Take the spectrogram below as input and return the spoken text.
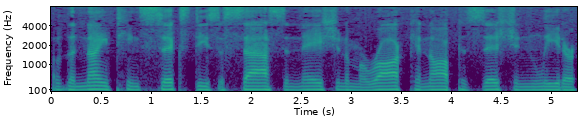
of the 1960s assassination of Moroccan opposition leader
